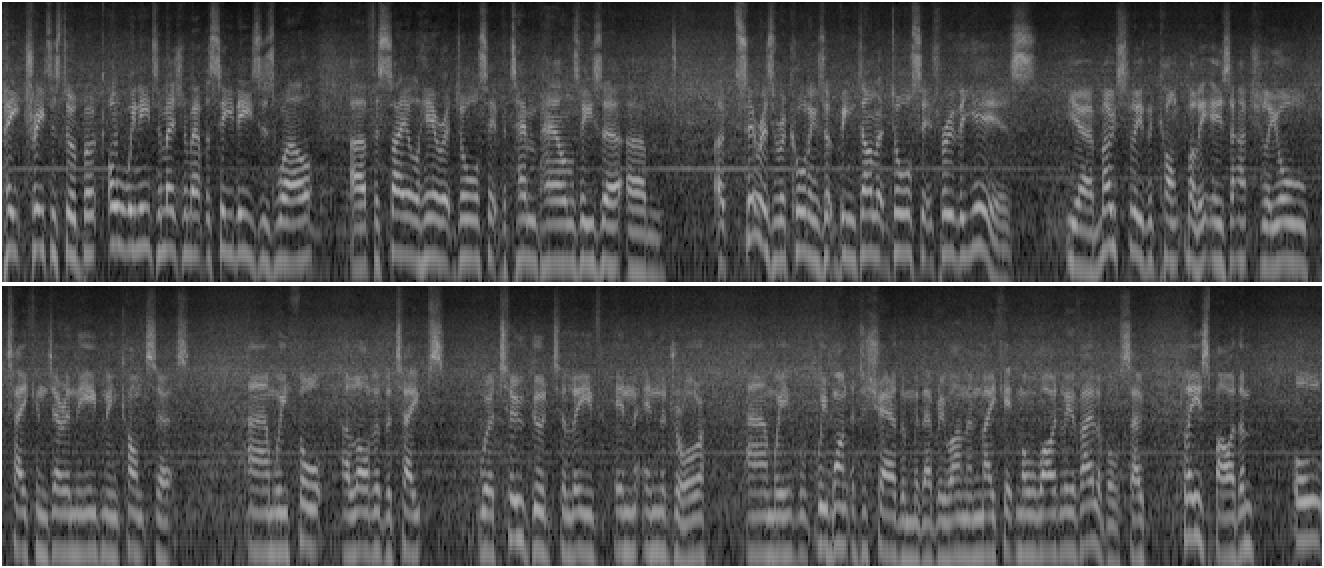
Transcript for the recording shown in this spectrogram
Pete, treat us to a book. Oh, we need to mention about the CDs as well. Uh, for sale here at Dorset for £10. These are um, a series of recordings that have been done at Dorset through the years. Yeah, mostly the con. Well, it is actually all taken during the evening concerts, and we thought a lot of the tapes were too good to leave in in the drawer, and we we wanted to share them with everyone and make it more widely available. So please buy them. All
